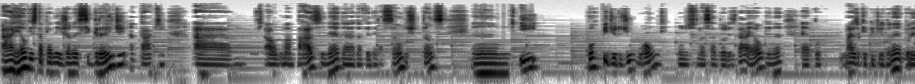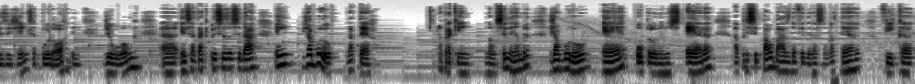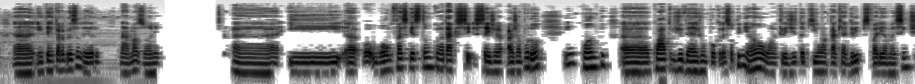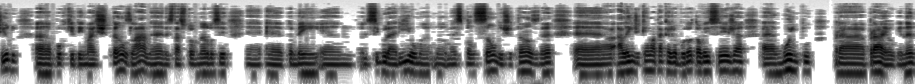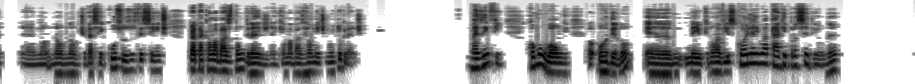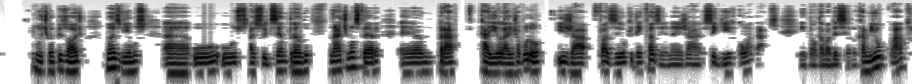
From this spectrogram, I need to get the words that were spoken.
a Helga está planejando esse grande ataque a, a alguma base né, da, da Federação dos Titãs um, e por pedido de Wong, um dos financiadores da Helga, né, é, por mais do que pedido, né, por exigência, por ordem de Wong, uh, esse ataque precisa se dar em Jaburo, na Terra. Para quem não se lembra, Jaburo é, ou pelo menos era, a principal base da Federação na Terra, fica uh, em território brasileiro, na Amazônia, Uh, e uh, o Wong faz questão que o ataque seja a Jaburo, enquanto uh, quatro divergem um pouco dessa opinião. Acredita que um ataque a Grips faria mais sentido, porque tem mais titãs lá, né? Ele está se tornando você é, é, também é, seguraria uma, uma, uma, expansão dos titãs, né? É, além de que um ataque a Jaburo talvez seja é, muito para Elgin, né? É, não, não, não tivesse recursos o suficiente para atacar uma base tão grande, né? Que é uma base realmente muito grande. Mas enfim, como Wong ordenou, é, meio que não havia escolha e o ataque procedeu, né? No último episódio, nós vimos uh, o, os, as suítes entrando na atmosfera é, para cair lá em Jaborô e já fazer o que tem que fazer, né? Já seguir com o ataque. Então estava descendo Camille, 4,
